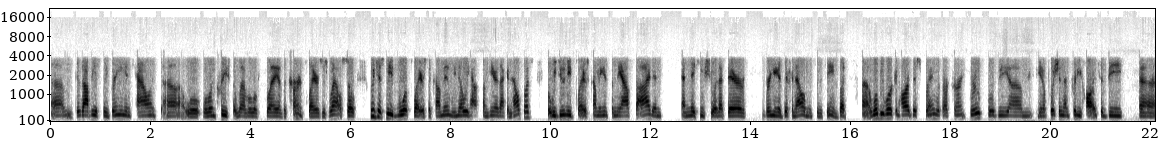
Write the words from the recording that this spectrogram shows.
Because um, obviously, bringing in talent uh, will will increase the level of play of the current players as well. So we just need more players to come in. We know we have some here that can help us, but we do need players coming in from the outside and and making sure that they're bringing a different element to the team. But uh, we'll be working hard this spring with our current group. We'll be, um, you know, pushing them pretty hard to be uh,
